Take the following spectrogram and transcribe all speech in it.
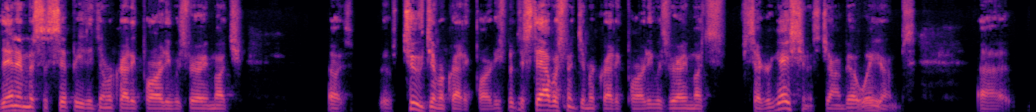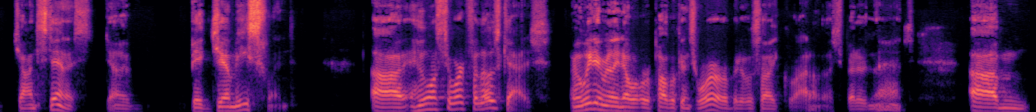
Then in Mississippi, the Democratic Party was very much uh, two Democratic parties, but the establishment Democratic Party was very much segregationist. John Bell Williams, uh, John Stennis, uh, Big Jim Eastland. Uh, and who wants to work for those guys? I mean, we didn't really know what Republicans were, but it was like, well, I don't know, it's better than that. Um,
